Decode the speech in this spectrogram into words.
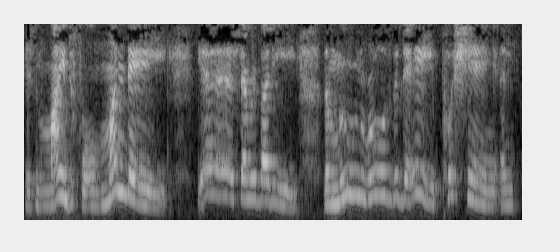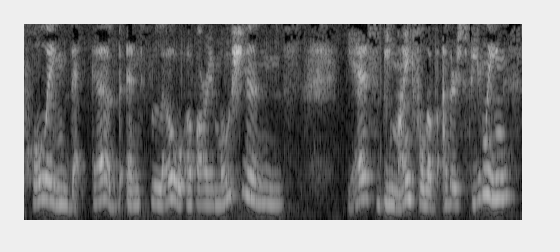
is Mindful Monday. Yes, everybody. The moon rules the day, pushing and pulling the ebb and flow of our emotions. Yes, be mindful of others' feelings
